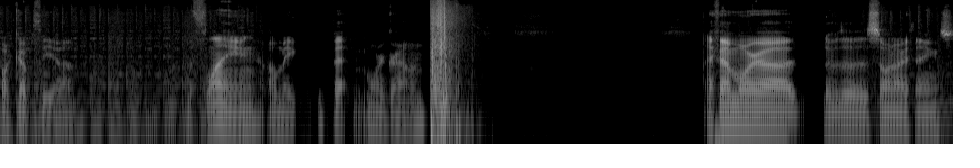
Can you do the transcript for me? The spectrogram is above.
Fuck up the uh the flying, I'll make bet more ground. I found more uh of the sonar things.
